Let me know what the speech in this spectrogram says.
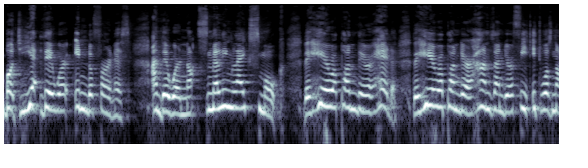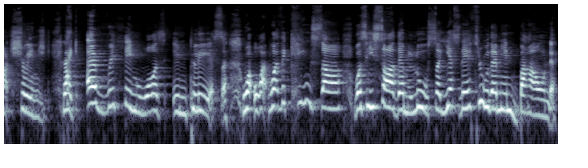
But yet they were in the furnace and they were not smelling like smoke. The hair upon their head, the hair upon their hands and their feet, it was not singed. Like everything was in place. What, what, what the king saw was he saw them loose. So yes, they threw them in bound,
